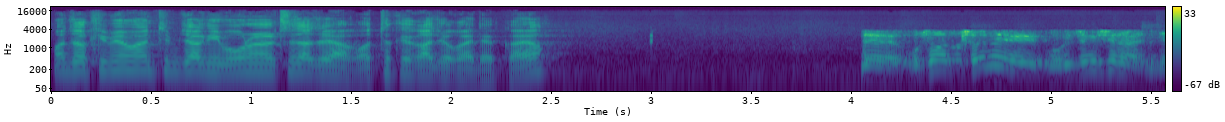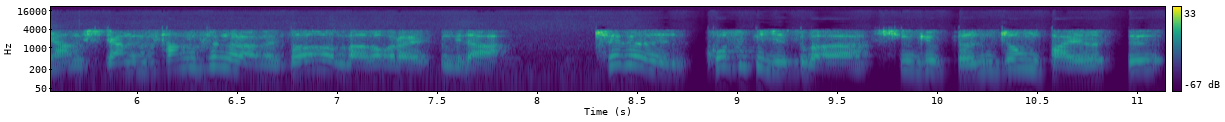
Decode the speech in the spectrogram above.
먼저 김영원 팀장님 오늘 투자 전략 어떻게 가져가야 될까요? 네, 우선 전일 우리 증시는 양시장 상승을 하면서 마감을 하였습니다. 최근 코스피 지수가 신규 변종 바이러스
